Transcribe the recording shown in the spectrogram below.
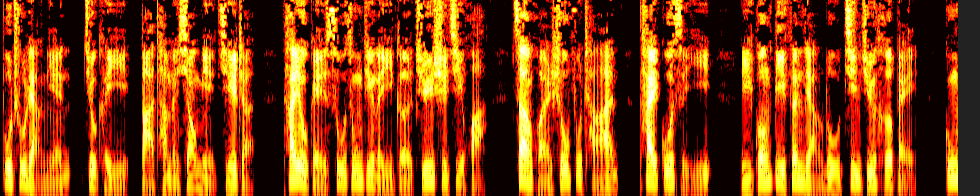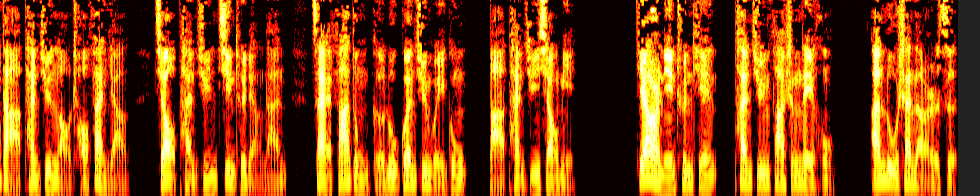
不出两年就可以把他们消灭。”接着，他又给肃宗定了一个军事计划，暂缓收复长安，派郭子仪、李光弼分两路进军河北，攻打叛军老巢范阳。叫叛军进退两难，再发动各路官军围攻，把叛军消灭。第二年春天，叛军发生内讧，安禄山的儿子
